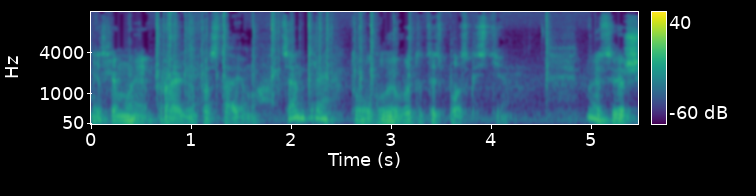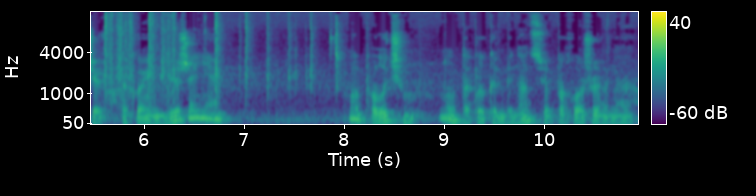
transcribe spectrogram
Если мы правильно поставим центры, то углы выйдут из плоскости. Ну и совершив какое-нибудь движение, мы получим ну, такую комбинацию, похожую на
